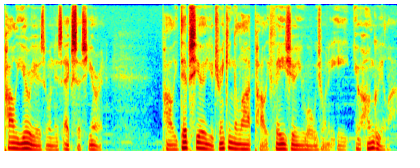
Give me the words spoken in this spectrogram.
Polyuria is when there's excess urine. Polydipsia, you're drinking a lot. Polyphagia, you always want to eat. You're hungry a lot.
